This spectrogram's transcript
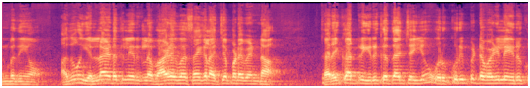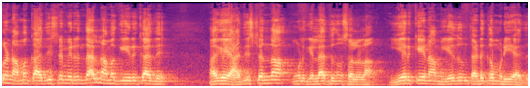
என்பதையும் அதுவும் எல்லா இடத்துலையும் இருக்கல வாழை விவசாயிகள் அச்சப்பட வேண்டாம். தரைக்காற்று இருக்கத்தான் செய்யும். ஒரு குறிப்பிட்ட வழியில் இருக்கும். நமக்கு அதிர்ஷ்டம் இருந்தால் நமக்கு இருக்காது. ஆகவே அதிர்ஷ்டம்தான் உங்களுக்கு எல்லாத்துக்கும் சொல்லலாம். இயற்கையை நாம் எதுவும் தடுக்க முடியாது.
